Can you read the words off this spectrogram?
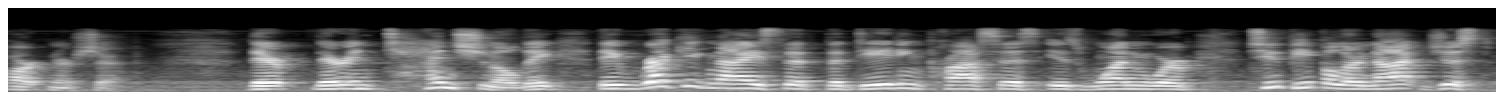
partnership. They're, they're intentional. They, they recognize that the dating process is one where two people are not just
